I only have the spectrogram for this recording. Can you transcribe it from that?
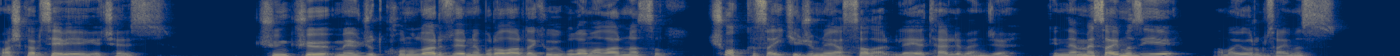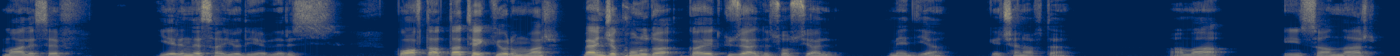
Başka bir seviyeye geçeriz. Çünkü mevcut konular üzerine buralardaki uygulamalar nasıl? Çok kısa iki cümle yazsalar bile yeterli bence. Dinlenme sayımız iyi ama yorum sayımız maalesef yerinde sayıyor diyebiliriz. Bu hafta hatta tek yorum var. Bence konu da gayet güzeldi sosyal medya geçen hafta. Ama insanlar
